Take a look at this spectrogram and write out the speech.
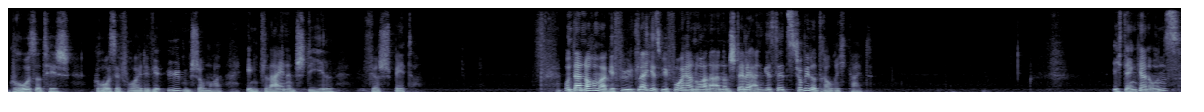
großer Tisch, große Freude. Wir üben schon mal in kleinem Stil für später. Und dann noch einmal Gefühl, gleiches wie vorher, nur an einer anderen Stelle angesetzt, schon wieder Traurigkeit. Ich denke an uns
